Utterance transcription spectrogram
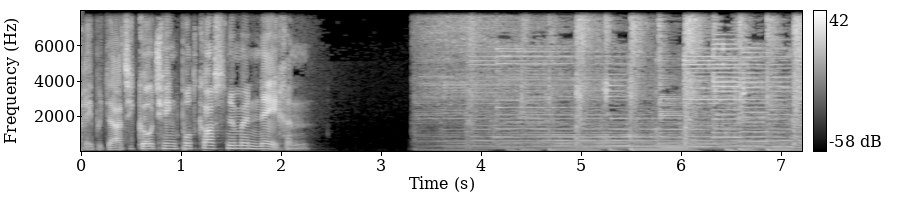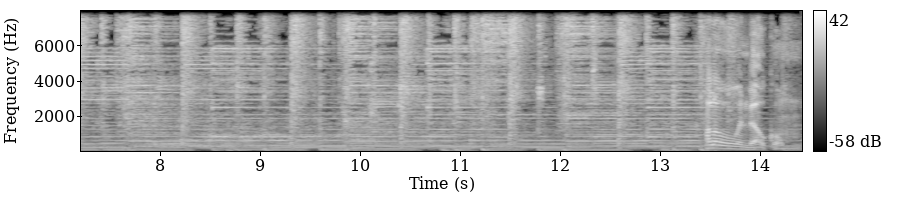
Reputatiecoaching podcast nummer 9. Hallo en welkom.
